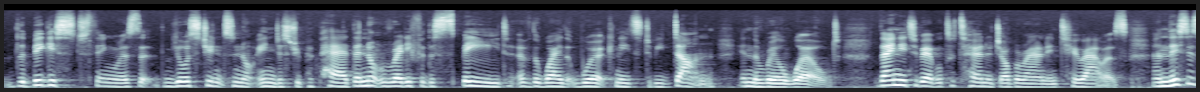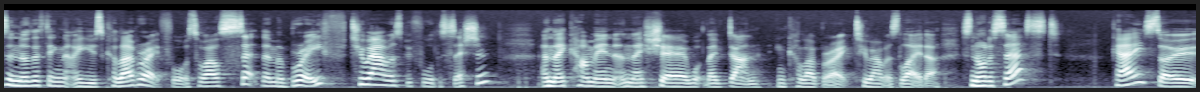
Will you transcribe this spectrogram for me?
the biggest thing was that your students are not industry prepared. They're not ready for the speed of the way that work needs to be done in the real world. They need to be able to turn a job around in two hours. And this is another thing that I use Collaborate for. So I'll set them a brief two hours before the session, and they come in and they share what they've done in Collaborate two hours later. It's not assessed. Okay, so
